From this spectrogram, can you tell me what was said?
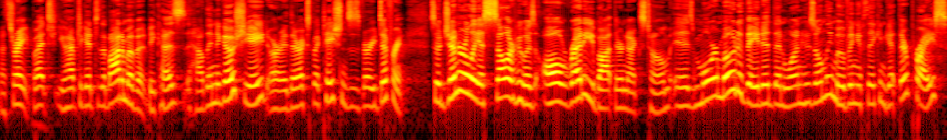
That's right, but you have to get to the bottom of it because how they negotiate or their expectations is very different. So, generally, a seller who has already bought their next home is more motivated than one who's only moving if they can get their price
